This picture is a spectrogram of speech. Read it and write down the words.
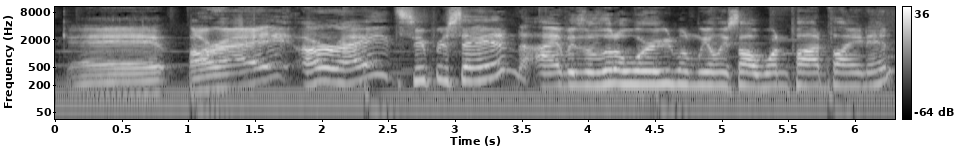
Okay. All right. All right. Super Saiyan. I was a little worried when we only saw one pod flying in.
